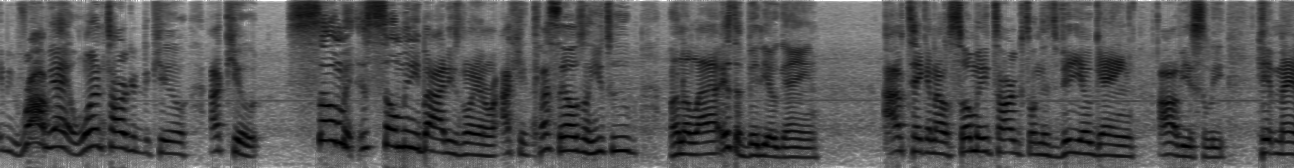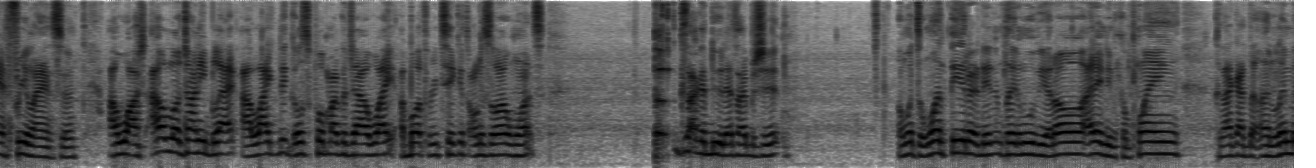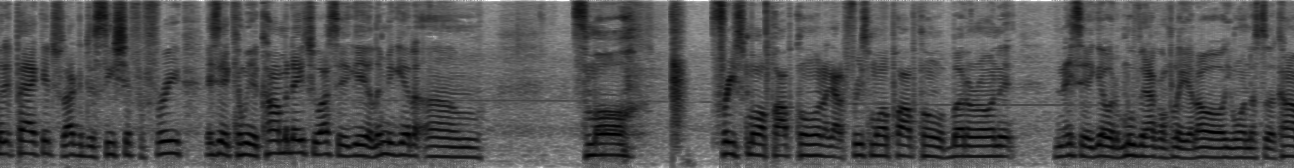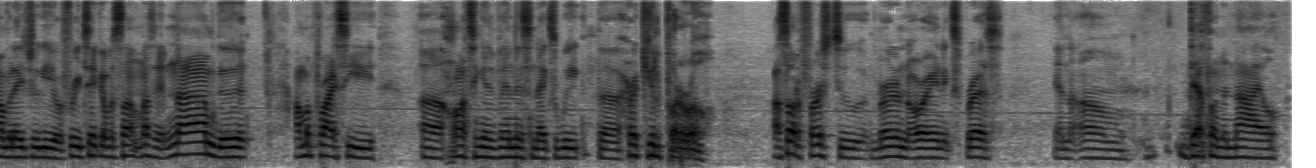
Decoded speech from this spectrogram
They be robbing. I had one target to kill. I killed so many. So many bodies laying around. I can. Can I I was on YouTube unalive? It's a video game. I've taken out so many targets on this video game. Obviously, Hitman Freelancer. I watched Outlaw Johnny Black. I liked it. Go support Michael Jai White. I bought three tickets. Only saw it once because I could do that type of shit. I went to one theater. They didn't play the movie at all. I didn't even complain because I got the unlimited package, so I could just see shit for free. They said, "Can we accommodate you?" I said, "Yeah, let me get a um small, free small popcorn. I got a free small popcorn with butter on it." And they said, "Yo, the movie not gonna play at all. You want us to accommodate you, give you a free ticket or something?" I said, "Nah, I'm good. I'm gonna probably see uh, Haunting in Venice next week, the Hercule Poirot. I saw the first two, Murder in the Orient Express and um, Death on the Nile."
